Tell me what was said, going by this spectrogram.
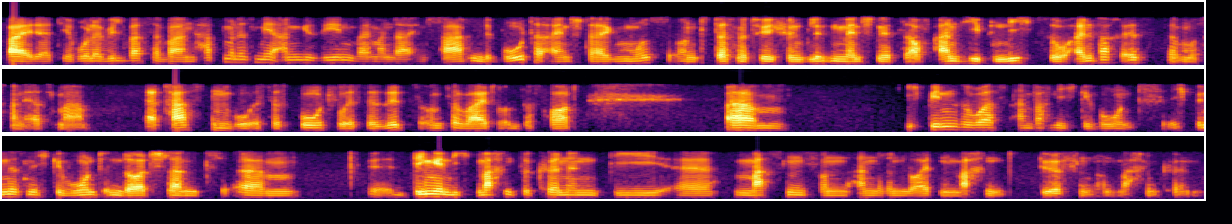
Bei der Tiroler Wildwasserbahn hat man es mir angesehen, weil man da in fahrende Boote einsteigen muss und das natürlich für einen blinden Menschen jetzt auf Anhieb nicht so einfach ist. Da muss man erstmal ertasten, wo ist das Boot, wo ist der Sitz und so weiter und so fort. Ähm, bin sowas einfach nicht gewohnt. Ich bin es nicht gewohnt, in Deutschland ähm, äh, Dinge nicht machen zu können, die äh, Massen von anderen Leuten machen dürfen und machen können.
